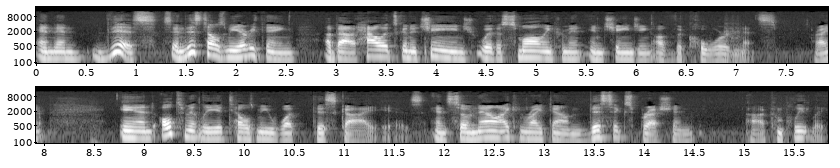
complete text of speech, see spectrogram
And then this, and this tells me everything about how it's going to change with a small increment in changing of the coordinates, right? And ultimately, it tells me what this guy is. And so now I can write down this expression uh, completely.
